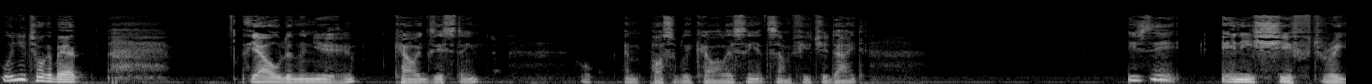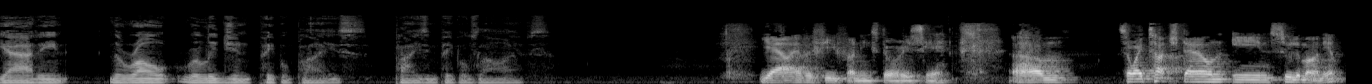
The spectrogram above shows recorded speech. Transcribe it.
when you talk about the old and the new coexisting, or, and possibly coalescing at some future date, is there any shift regarding the role religion people plays plays in people's lives? Yeah, I have a few funny stories here. Um, so I touched down in Sulemania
